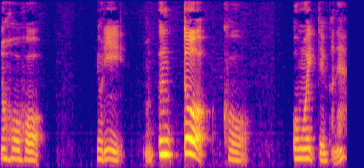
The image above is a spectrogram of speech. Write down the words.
の方法より、うんと、こう、重いっていうかね、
